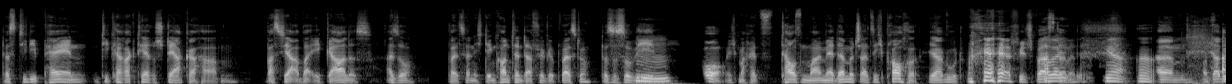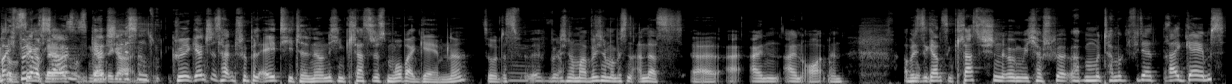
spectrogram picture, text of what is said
dass die, die Pain, die Charaktere stärker haben. Was ja aber egal ist. Also, weil es ja nicht den Content dafür gibt, weißt du? Das ist so wie, Mhm. Oh, ich mache jetzt tausendmal mehr Damage, als ich brauche. Ja, gut. Viel Spaß aber, damit. ja, ja. Ähm, und dadurch, Aber ich es würde auch sagen, ist, Genshin ist, ein, Genshin ist halt ein AAA-Titel, ne, und nicht ein klassisches Mobile-Game, ne? So, das Mhm, würde ich nochmal, würde ich noch mal ein bisschen anders äh, ein, einordnen. Aber diese ganzen klassischen irgendwie, ich habe hab momentan wirklich wieder drei Games.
